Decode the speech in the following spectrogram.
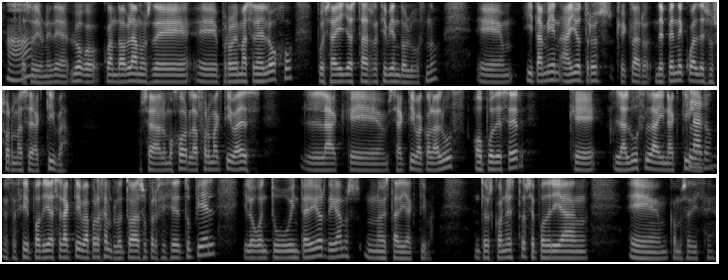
Esta ah. sería una idea. Luego, cuando hablamos de eh, problemas en el ojo, pues ahí ya estás recibiendo luz, ¿no? Eh, y también hay otros que, claro, depende cuál de sus formas se activa. O sea, a lo mejor la forma activa es la que se activa con la luz o puede ser que la luz la inactiva. Es decir, podría ser activa, por ejemplo, en toda la superficie de tu piel y luego en tu interior, digamos, no estaría activa. Entonces, con esto se podrían, eh, ¿cómo se dice?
